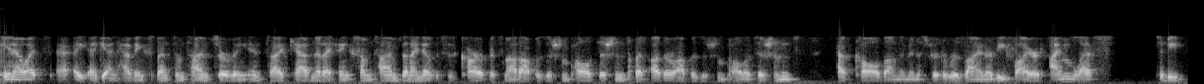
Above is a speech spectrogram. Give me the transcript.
You know, it's again having spent some time serving inside cabinet. I think sometimes, and I know this is CARP; it's not opposition politicians, but other opposition politicians have called on the minister to resign or be fired. I'm less to be,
